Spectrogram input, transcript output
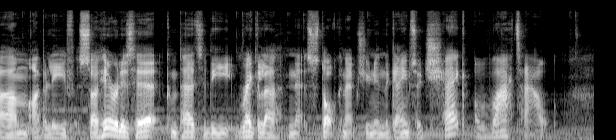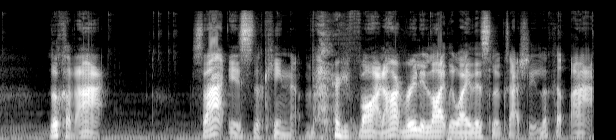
um, I believe. So here it is here, compared to the regular net stock Neptune in the game. So check that out. Look at that. So that is looking very fine. I really like the way this looks, actually. Look at that.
